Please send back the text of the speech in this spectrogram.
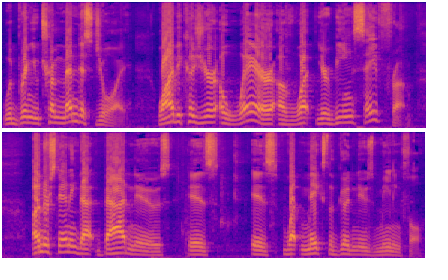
would bring you tremendous joy. Why? Because you're aware of what you're being saved from. Understanding that bad news is, is what makes the good news meaningful.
